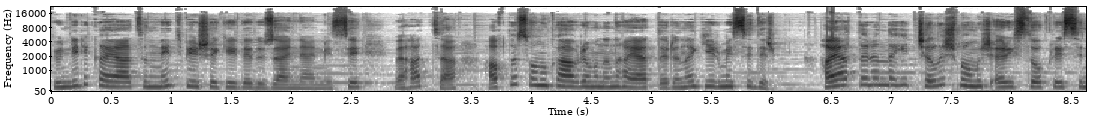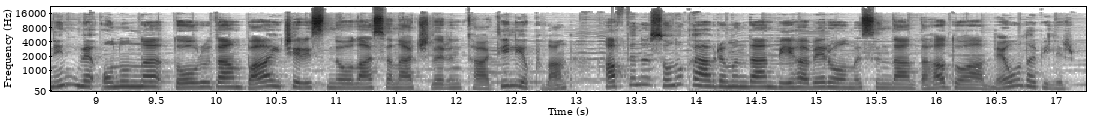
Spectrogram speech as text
gündelik hayatın net bir şekilde düzenlenmesi ve hatta hafta sonu kavramının hayatlarına girmesidir. Hayatlarında hiç çalışmamış aristokrasinin ve onunla doğrudan bağ içerisinde olan sanatçıların tatil yapılan haftanın sonu kavramından bir haber olmasından daha doğal ne olabilir?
